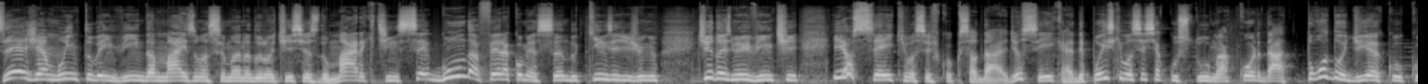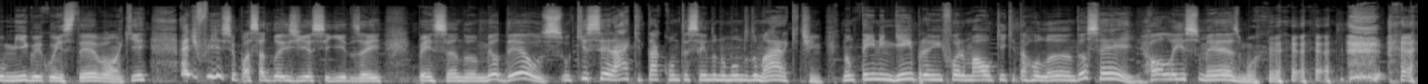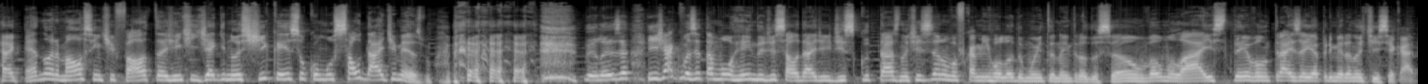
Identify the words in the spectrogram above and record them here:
Seja muito bem-vindo a mais uma semana do Notícias do Marketing, segunda-feira começando 15 de junho de 2020. E eu sei que você ficou com saudade, eu sei, cara. Depois que você se acostuma a acordar todo dia com, comigo e com o Estevão aqui, é difícil passar dois dias seguidos aí pensando: meu Deus, o que será que tá acontecendo no mundo do marketing? Não tem ninguém para me informar o que que tá rolando. Eu sei, rola isso mesmo. é normal sentir falta a gente diagnostica isso como saudade mesmo. Beleza? E já que você tá morrendo de saudade de escutar as notícias, eu não vou ficar me enrolando muito na introdução. Vamos lá, Estevão, traz aí a primeira notícia, cara.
